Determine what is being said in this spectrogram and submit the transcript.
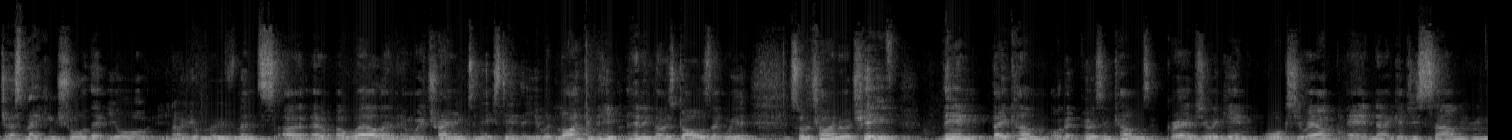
just making sure that your you know your movements are, are, are well and, and we're training to the extent that you would like and hit, hitting those goals that we're sort of trying to achieve then they come or that person comes grabs you again walks you out and uh, gives you some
